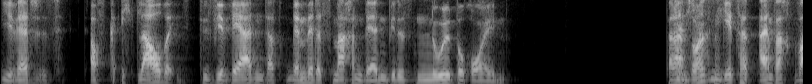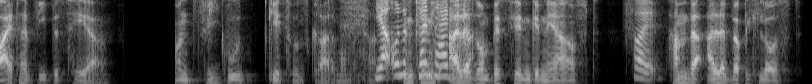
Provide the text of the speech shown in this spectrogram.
Ihr werdet es auf, ich glaube, wir werden das, wenn wir das machen, werden wir das null bereuen. Weil Glaub ansonsten geht's halt einfach weiter wie bisher. Und wie gut geht's uns gerade momentan? Ja, und es Sind wir könnte halt alle so- so ein bisschen genervt? Voll. Haben wir alle wirklich Lust?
